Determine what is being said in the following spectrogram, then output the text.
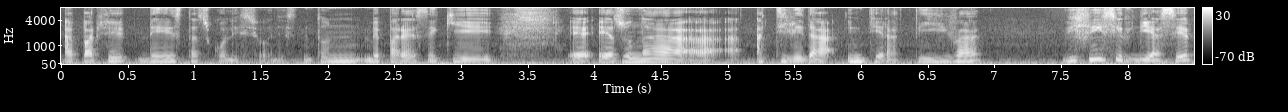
a partir de estas colecciones. Entonces me parece que eh, es una actividad interactiva difícil de hacer,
